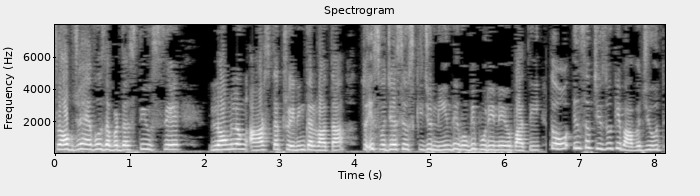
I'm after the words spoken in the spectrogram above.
फ्रॉक जो है वो ज़बरदस्ती उससे लॉन्ग लॉन्ग आवर्स तक ट्रेनिंग करवाता। तो इस वजह से उसकी जो नींद है वो भी पूरी नहीं हो पाती। तो इन सब चीज़ों के बावजूद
